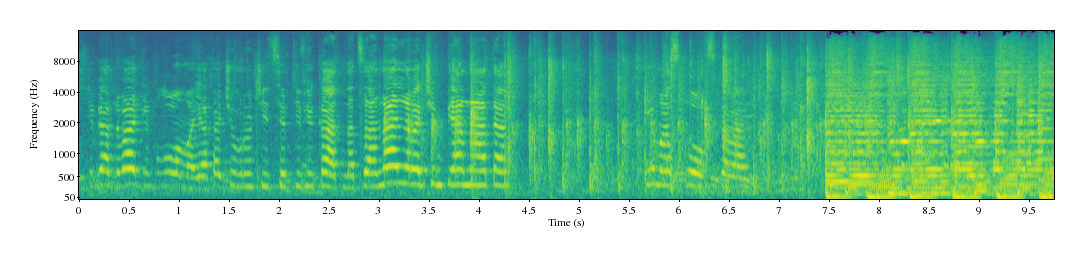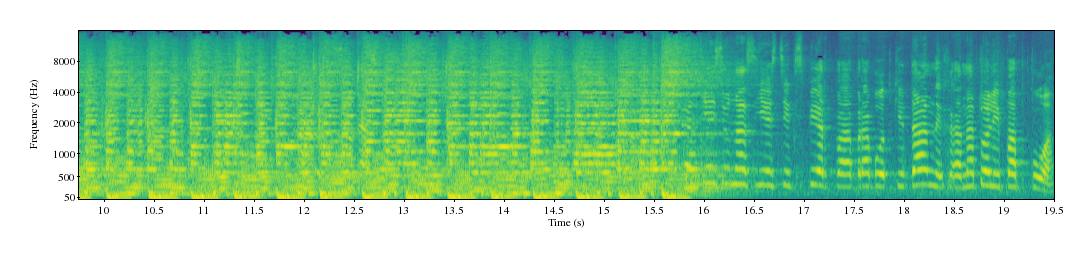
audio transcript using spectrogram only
у тебя два диплома. Я хочу вручить сертификат национального чемпионата и московского. Здесь у нас есть эксперт по обработке данных Анатолий Попко.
